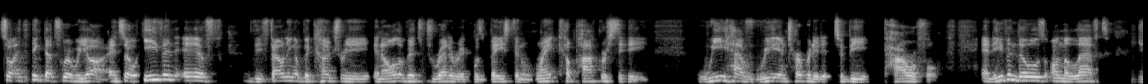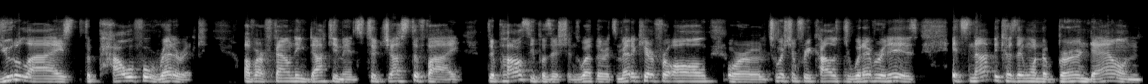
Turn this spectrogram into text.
So I think that's where we are. And so even if the founding of the country and all of its rhetoric was based in rank hypocrisy, we have reinterpreted it to be powerful. And even those on the left utilize the powerful rhetoric of our founding documents to justify their policy positions, whether it's Medicare for all or tuition free college, whatever it is. It's not because they want to burn down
